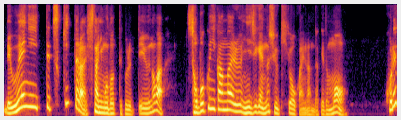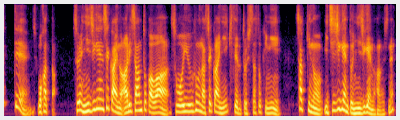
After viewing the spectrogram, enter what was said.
で、上に行って突っ切ったら下に戻ってくるっていうのが素朴に考える二次元の周期境界なんだけども、これって分かった。それ二次元世界のアリさんとかはそういうふうな世界に生きてるとしたときに、さっきの一次元と二次元の話ね、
